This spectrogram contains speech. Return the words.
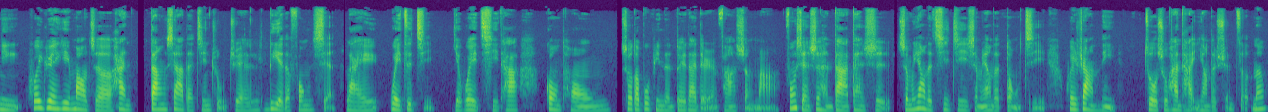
你会愿意冒着和当下的金主决裂的风险，来为自己，也为其他。共同受到不平等对待的人发生吗？风险是很大，但是什么样的契机、什么样的动机会让你做出和他一样的选择呢？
